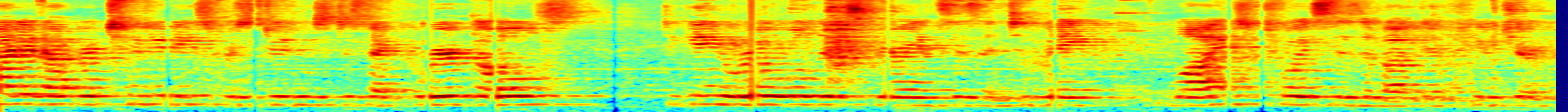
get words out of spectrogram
provided opportunities for students to set career goals, to gain real-world experiences, and to make wise choices about their future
